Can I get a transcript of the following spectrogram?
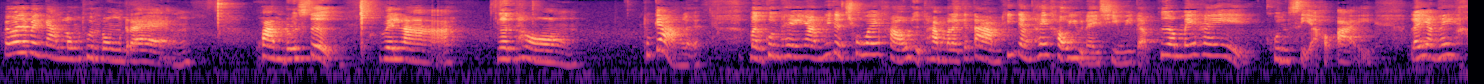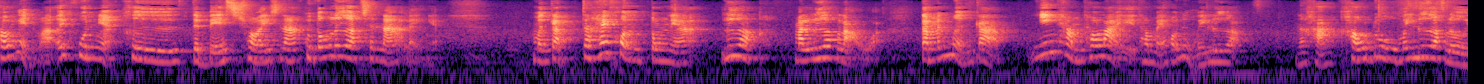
ไม่ว่าจะเป็นการลงทุนลงแรง ความรู้สึกเวลาเงินทอง ทุกอย่างเลยเหมือนคุณพยายามที่จะช่วยเขาหรือทำอะไรก็ตามที่ยังให้เขาอยู่ในชีวิตอะเพื่อไม่ให้คุณเสียเขาไป และยังให้เขาเห็นว่า เอ้ยคุณเนี่ยคือ the best choice นะ คุณต้องเลือกชนะอะไรเงี้ยเหมือนกับจะให้คนตรงเนี้ยเลือกมาเลือกเราอะแต่มันเหมือนกับยิ่งทำเท่าไหร่ทำไมเขาถึงไม่เลือกนะคะเขาดูไม่เลือกเลย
